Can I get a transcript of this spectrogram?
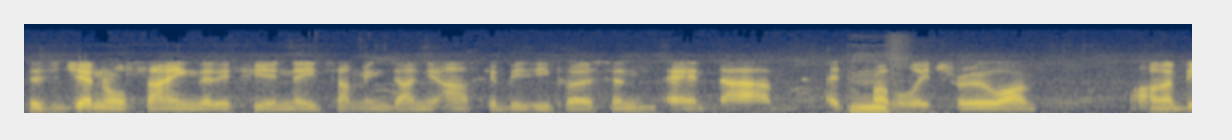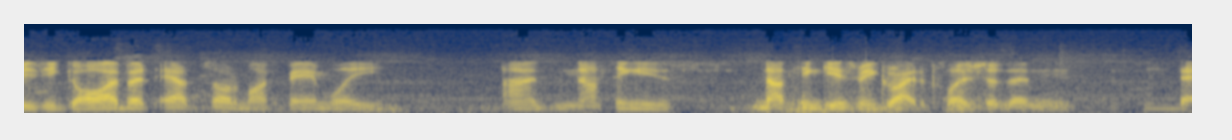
there's a general saying that if you need something done, you ask a busy person, and um, it's mm. probably true. I'm I'm a busy guy, but outside of my family, uh, nothing is nothing gives me greater pleasure than the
